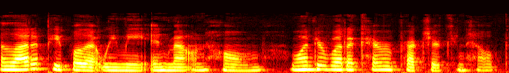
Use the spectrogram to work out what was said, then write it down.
A lot of people that we meet in Mountain Home wonder what a chiropractor can help.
